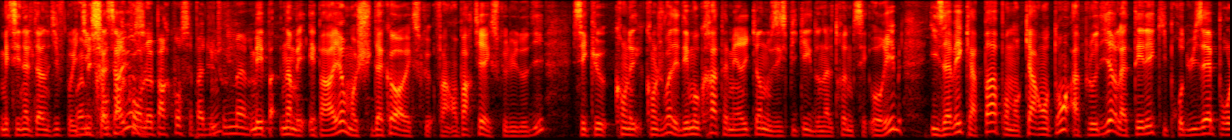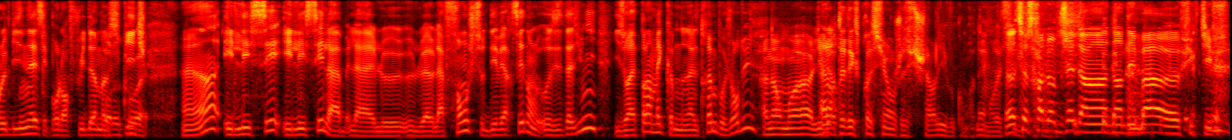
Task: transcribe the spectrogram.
mais c'est une alternative Ouais, politique très sérieuse. le parcours, c'est pas du tout le même. Mais non, mais et par ailleurs, moi, je suis d'accord avec ce que, enfin, en partie avec ce que Ludo dit, c'est que quand, les- quand je vois des démocrates américains nous expliquer que Donald Trump c'est horrible, ils avaient qu'à pas pendant 40 ans applaudir la télé qui produisait pour le business et pour leur freedom of le coup, speech, ouais. hein, et laisser et laisser la, la, le- la, la fange se déverser dans, aux États-Unis. Ils auraient pas un mec comme Donald Trump aujourd'hui. Ah non, moi, liberté Alors- d'expression, je suis Charlie, vous comprenez. Moi aussi. Euh, ce sera l'objet d'un d'un débat euh, fictif.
